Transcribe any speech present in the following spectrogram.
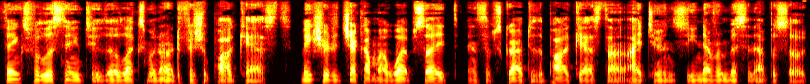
Thanks for listening to the Lexman Artificial Podcast. Make sure to check out my website and subscribe to the podcast on iTunes so you never miss an episode.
